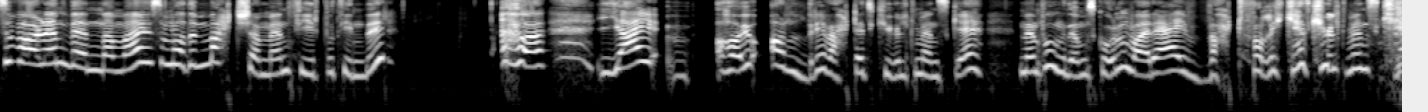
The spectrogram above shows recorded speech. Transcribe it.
så var det en venn av meg som hadde matcha med en fyr på Tinder. Jeg har jo aldri vært et kult menneske, men på ungdomsskolen var jeg i hvert fall ikke et kult menneske.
